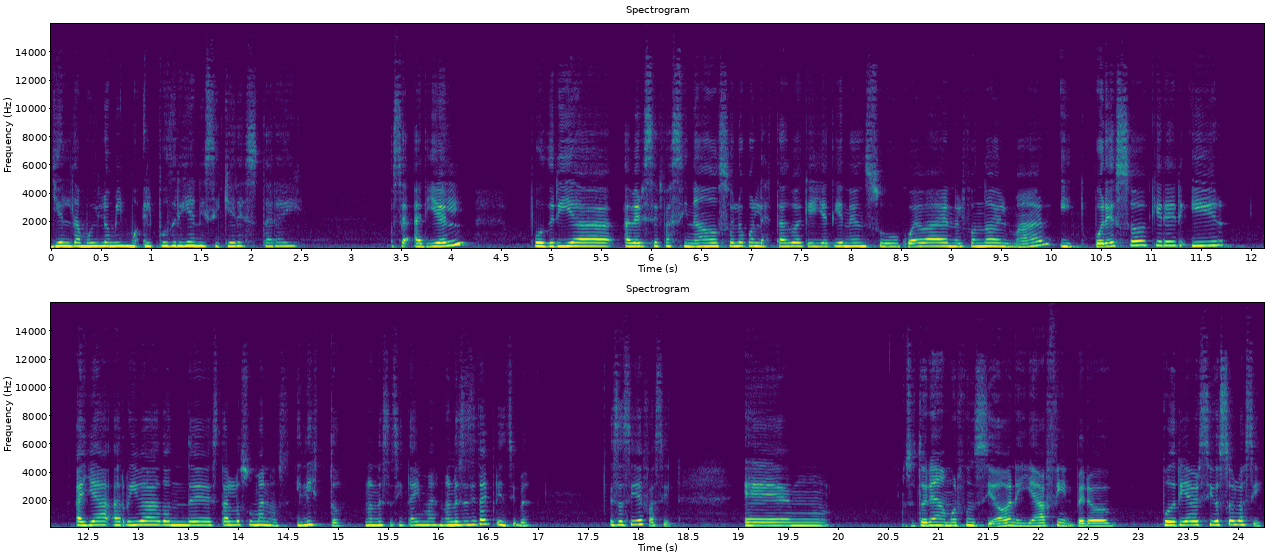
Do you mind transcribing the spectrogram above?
y él da muy lo mismo, él podría ni siquiera estar ahí. O sea, Ariel podría haberse fascinado solo con la estatua que ella tiene en su cueva en el fondo del mar y por eso querer ir allá arriba donde están los humanos y listo, no necesitáis más, no necesitáis príncipe. Es así de fácil. Eh, su historia de amor funciona y ya, fin, pero podría haber sido solo así.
